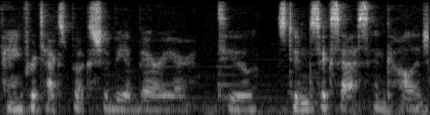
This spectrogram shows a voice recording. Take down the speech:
paying for textbooks should be a barrier to student success in college.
